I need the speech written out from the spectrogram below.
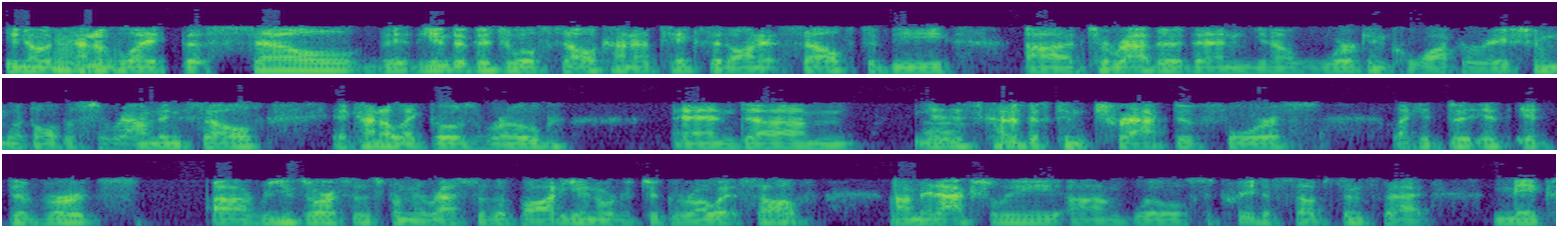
You know, it's mm-hmm. kind of mm-hmm. like the cell, the, the individual cell kind of takes it on itself to be, uh, to rather than, you know, work in cooperation with all the surrounding cells, it kind of like goes rogue. And, um, it's kind of this contractive force. Like it, it, it diverts, uh, resources from the rest of the body in order to grow itself. Um, it actually, um, will secrete a substance that makes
